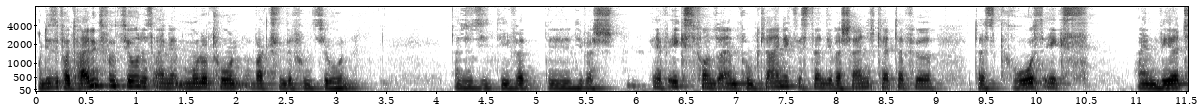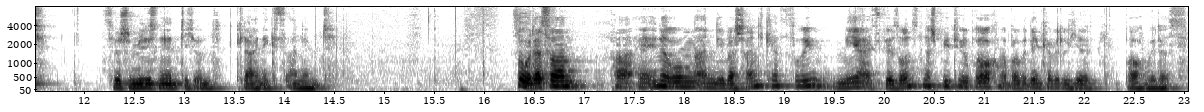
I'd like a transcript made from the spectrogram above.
Und diese Verteilungsfunktion ist eine monoton wachsende Funktion. Also die, die, die, fx von so einem Punkt klein x ist dann die Wahrscheinlichkeit dafür, dass groß x einen Wert zwischen minus unendlich und klein x annimmt. So, das waren paar Erinnerungen an die Wahrscheinlichkeitstheorie, mehr als wir sonst in der Spieltheorie brauchen, aber bei dem Kapitel hier brauchen wir das.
